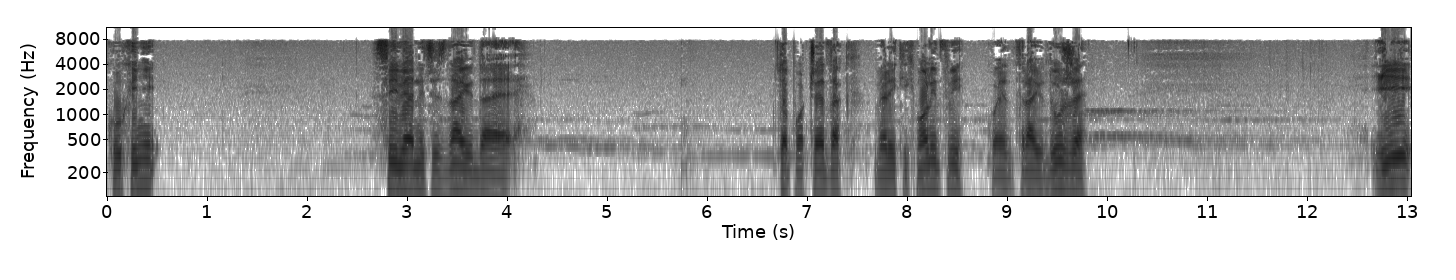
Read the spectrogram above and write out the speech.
kuhinji. Svi vernici znaju da je to početak velikih molitvi koje traju duže. I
